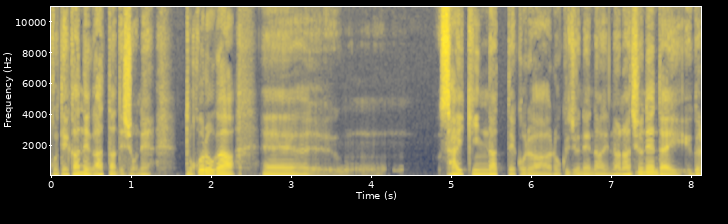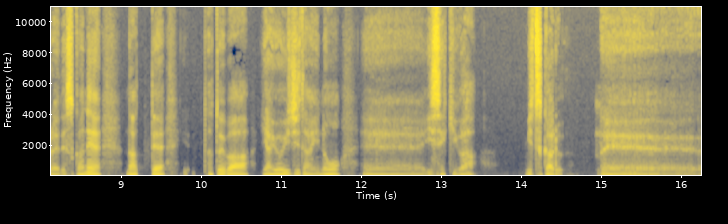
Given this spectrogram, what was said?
固定観念があったんでしょうね。ところが、えー、最近になって、これは60年代、70年代ぐらいですかね、なって、例えば弥生時代の、えー、遺跡が見つかる。え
